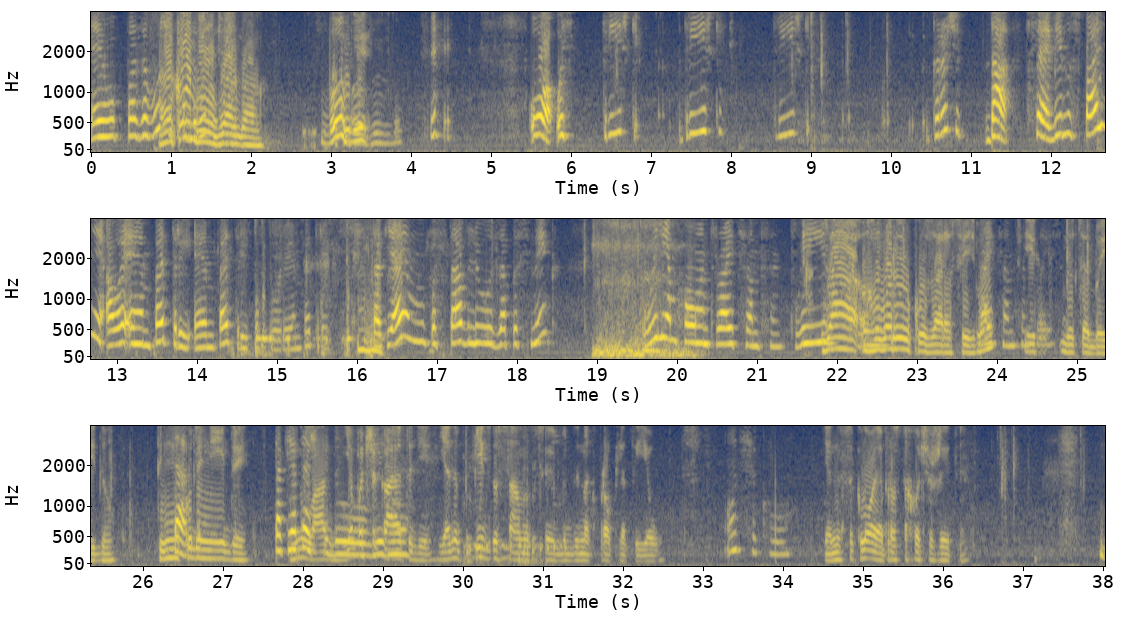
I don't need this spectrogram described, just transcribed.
Я його позову, А щоб как он подивитися. меня дергал? Бу-бу-бу. О, ось трішки, трішки, трішки. Коротше, Да, все, він у спальні, але ЕМП-3, ЕМП-3, повторюю, ЕМП-3. Так, я йому поставлю записник. William Holland, write something, please. Я please. говорилку зараз візьму Write something, і please. до тебе йду. Ти Так. нікуди не йди. Так, я ну, теж ладно, піду. Я почекаю візьму. тоді. Я не піду сам у цей будинок проклятий, йоу. От секу. Я не сикло, я просто хочу жити.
